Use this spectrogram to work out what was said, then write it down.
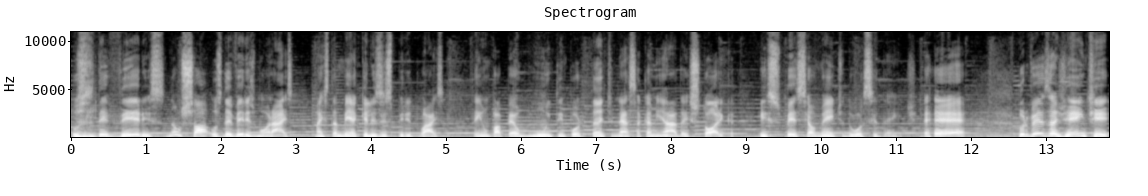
os deveres, não só os deveres morais, mas também aqueles espirituais, têm um papel muito importante nessa caminhada histórica, especialmente do Ocidente. É, por vezes a gente,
